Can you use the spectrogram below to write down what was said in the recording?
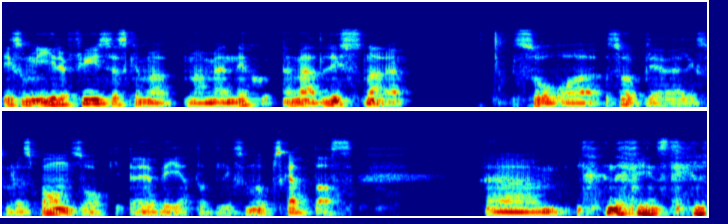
liksom i det fysiska mötet med, människor, med lyssnare så, så upplever jag liksom respons och jag vet att det liksom uppskattas. Eh, det, finns till,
